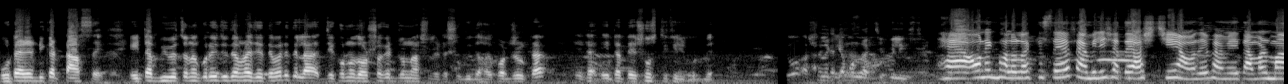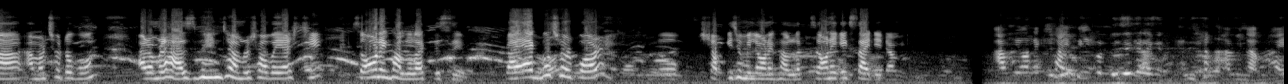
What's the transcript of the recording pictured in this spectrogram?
ভোটার আইডি কার্ডটা আছে, এটা বিবেচনা করে যদি আমরা যেতে পারি, তাহলে যে কোনো দর্শকের জন্য আসলে এটা সুবিধা হয়। পর্যটকরা এটা, এটাতে স্বস্তি ফিল করবে। আসলে কেমন লাগছে ফিলিংসটা হ্যাঁ অনেক ভালো লাগতেছে। ফ্যামিলির সাথে আসছি আমাদের ফ্যামিলিতে আমার মা আমার ছোট বোন আর আমার হাজবেন্ড আমরা সবাই আসছি। তো অনেক ভালো লাগতেছে। প্রায় এক বছর পর তো সবকিছু মিলে অনেক ভালো লাগছে অনেক এক্সাইটেড আমি। আমি অনেক শাই ফিল করতেছি। আমি না ভাই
